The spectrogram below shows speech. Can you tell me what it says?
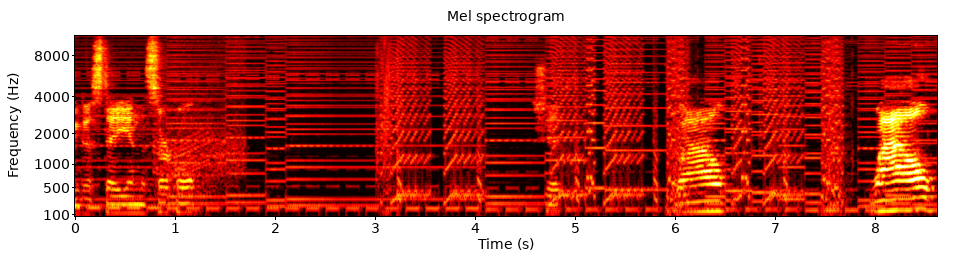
Hoping to stay in the circle. Shit. Wow. Wow.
